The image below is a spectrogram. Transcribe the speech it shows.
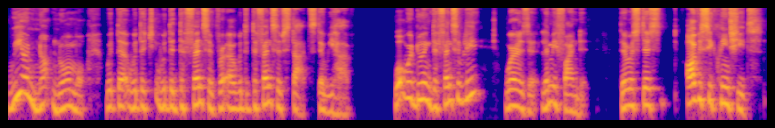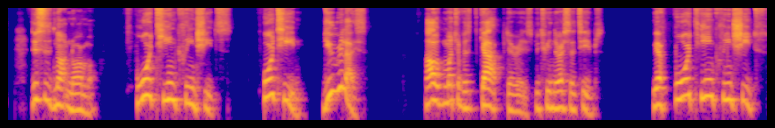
We are not normal with the with the with the defensive uh, with the defensive stats that we have. What we're doing defensively where is it? Let me find it. There was this obviously clean sheets. This is not normal. 14 clean sheets. 14. Do you realize how much of a gap there is between the rest of the teams? We have 14 clean sheets.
